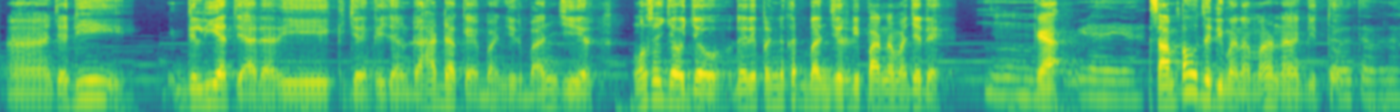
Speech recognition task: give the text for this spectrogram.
Eh, jadi dilihat ya dari kejadian-kejadian udah ada kayak banjir-banjir nggak usah jauh-jauh dari paling dekat banjir di Panam aja deh Hmm, kayak Iya, iya. sampah udah di mana-mana gitu Betul, betul, betul.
